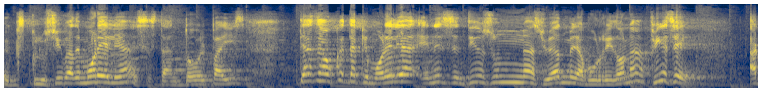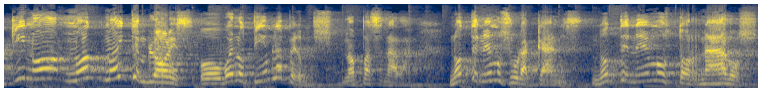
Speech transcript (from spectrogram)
exclusiva de Morelia, esa está en todo el país. ¿Te has dado cuenta que Morelia en ese sentido es una ciudad medio aburridona? Fíjese, aquí no, no, no hay temblores, o bueno, tiembla, pero pues, no pasa nada. No tenemos huracanes, no tenemos tornados,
